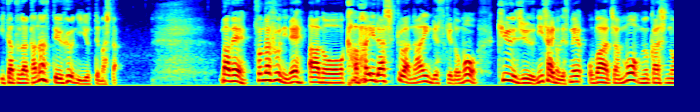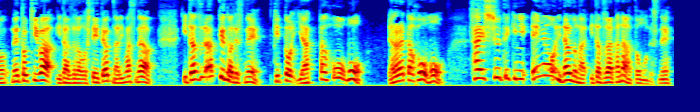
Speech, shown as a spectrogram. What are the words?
いたずらかなっていうふうに言ってました。まあね、そんな風にね、あの、可愛らしくはないんですけども、92歳のですね、おばあちゃんも昔のね、時はいたずらをしていたよとなりますが、いたずらっていうのはですね、きっとやった方も、やられた方も、最終的に笑顔になるのがいたずらかなと思うんですね。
